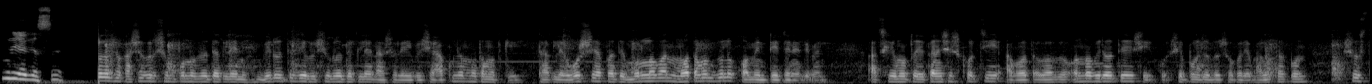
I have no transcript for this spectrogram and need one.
পুড়িয়ে গেছে। দর্শক, আশা করি সম্পূর্ণ ভিডিও দেখলেন বিরোধী যে বিষয়গুলো দেখলেন। আসলে এই বিষয়ে আপনার মতামত কি? থাকলে অবশ্যই আপনাদের মূল্যবান মতামতগুলো কমেন্টে জেনে দেবেন। আজকের মতো এখানে শেষ করছি। আবার হবে অন্য সে সে পর্যন্ত সকলে ভালো থাকুন, সুস্থ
